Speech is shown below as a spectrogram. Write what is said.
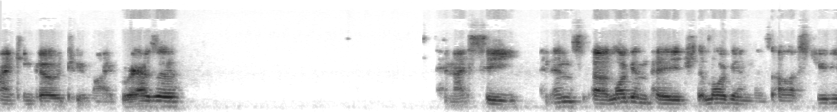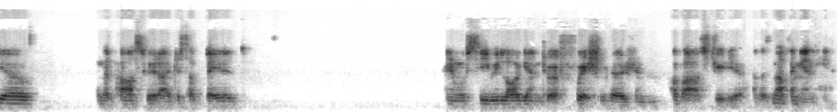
I can go to my browser and I see an in, uh, login page. The login is RStudio and the password I just updated. And we'll see we log into a fresh version of RStudio. Now, there's nothing in here.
